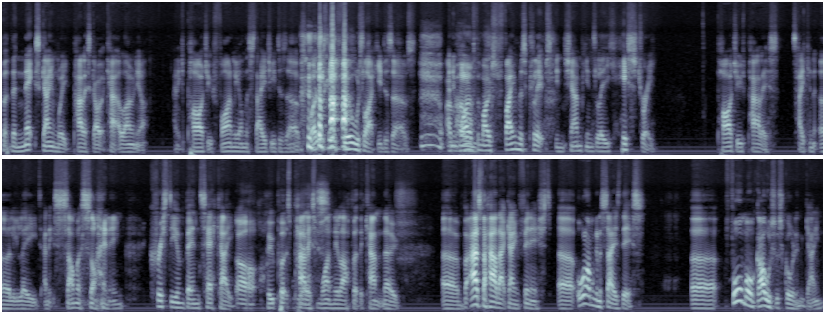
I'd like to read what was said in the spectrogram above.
but the next game week, Palace go at Catalonia, and it's Pardew finally on the stage he deserves. Well, at least he feels like he deserves. I'm And in home. one of the most famous clips in Champions League history, Pardew's Palace take an early lead, and it's summer signing Christian Benteke oh, who puts Palace Yes. 1 0 up at the Camp Nou. Uh, but as for how that game finished, uh, all I'm going to say is this uh, four more goals were scored in the game.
